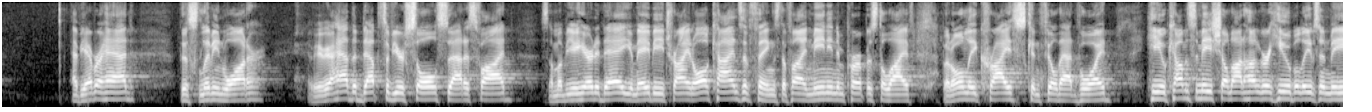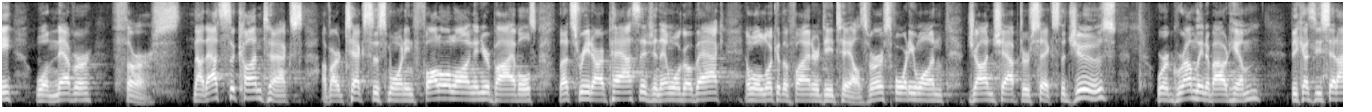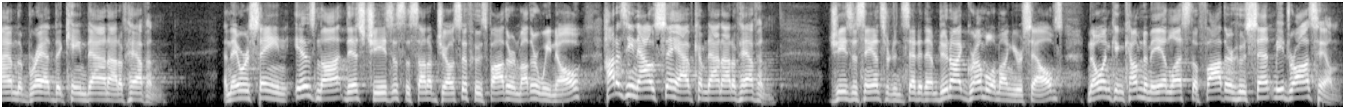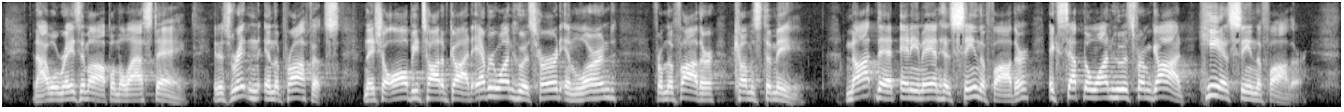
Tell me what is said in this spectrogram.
Have you ever had this living water? Have you ever had the depths of your soul satisfied? Some of you here today, you may be trying all kinds of things to find meaning and purpose to life, but only Christ can fill that void. He who comes to me shall not hunger. He who believes in me will never thirst. Now, that's the context of our text this morning. Follow along in your Bibles. Let's read our passage and then we'll go back and we'll look at the finer details. Verse 41, John chapter 6. The Jews were grumbling about him because he said, I am the bread that came down out of heaven. And they were saying, Is not this Jesus, the son of Joseph, whose father and mother we know? How does he now say, I've come down out of heaven? Jesus answered and said to them, Do not grumble among yourselves. No one can come to me unless the Father who sent me draws him, and I will raise him up on the last day. It is written in the prophets, and they shall all be taught of God. Everyone who has heard and learned from the Father comes to me. Not that any man has seen the Father, except the one who is from God. He has seen the Father.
